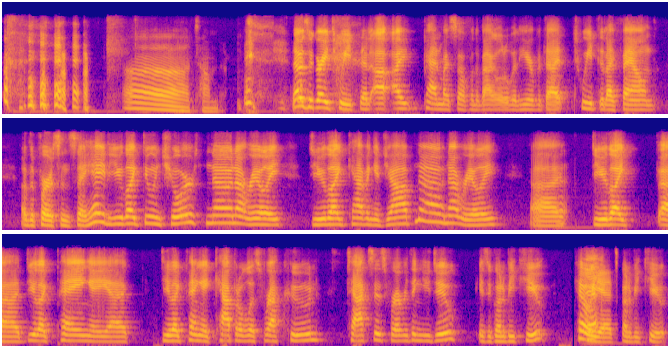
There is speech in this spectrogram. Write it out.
Ah, Tom. That was a great tweet that I, I patted myself on the back a little bit here, but that tweet that I found of the person say, "Hey, do you like doing chores? No, not really. Do you like having a job? No, not really. Uh, do you like uh, do you like paying a uh, do you like paying a capitalist raccoon taxes for everything you do? Is it going to be cute? Hell Yeah. yeah, it's going to be cute.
